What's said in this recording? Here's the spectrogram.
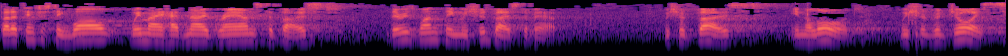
But it's interesting, while we may have no grounds to boast, there is one thing we should boast about. We should boast in the Lord. We should rejoice.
